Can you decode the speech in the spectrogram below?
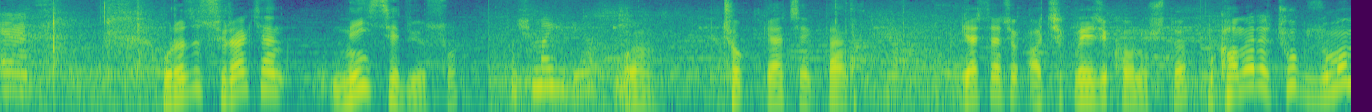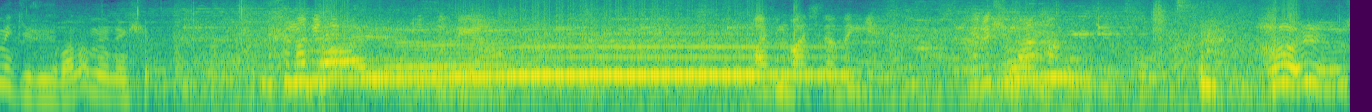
Evet. Uraz'ı sürerken ne hissediyorsun? Hoşuma gidiyor. O çok gerçekten gerçekten çok açıklayıcı konuştu. Bu kamera çok zoom'a mı giriyor bana mı öyle tutuyor. Ay şimdi başladın yine. Yürüyüş var mı? Hayır.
